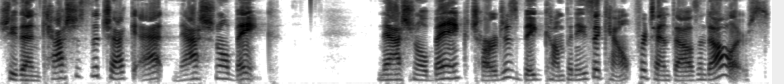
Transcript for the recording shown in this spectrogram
She then cashes the check at National Bank. National Bank charges Big Company's account for $10,000.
